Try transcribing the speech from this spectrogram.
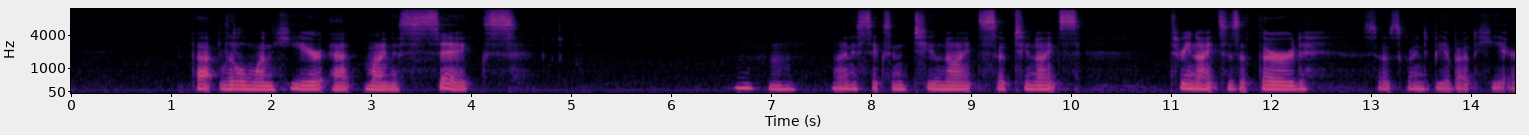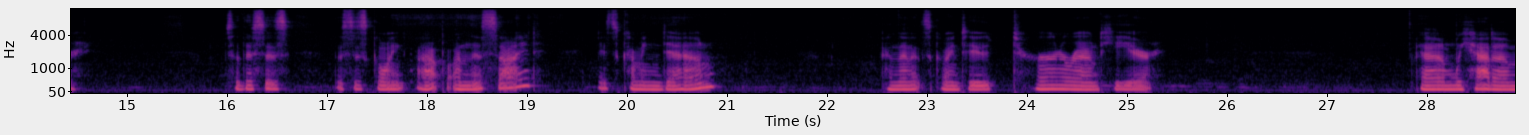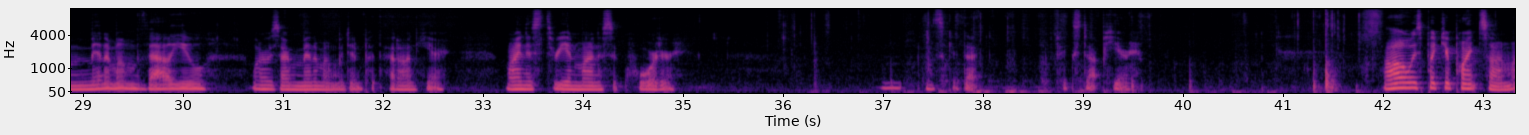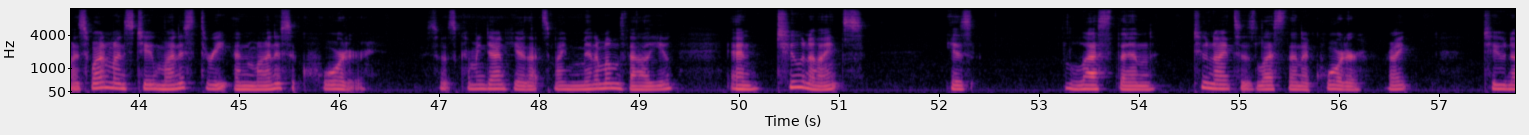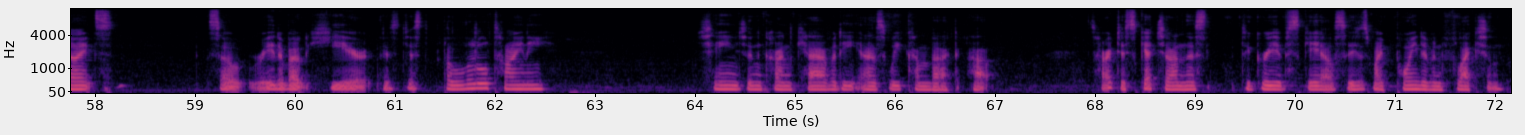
that little one here at minus 6. Mm -hmm minus 6 and 2 ninths. So 2 ninths, 3 ninths is a third. So it's going to be about here. So this is this is going up on this side. It's coming down. And then it's going to turn around here. Um, we had a minimum value. Where was our minimum? We didn't put that on here. Minus 3 and minus a quarter. Let's get that fixed up here. Always put your points on. Minus 1, minus 2, minus 3, and minus a quarter. So it's coming down here. That's my minimum value. And 2 ninths is less than, 2 ninths is less than a quarter, right? 2 ninths. So right about here, there's just a little tiny change in concavity as we come back up It's hard to sketch on this degree of scale. So here's my point of inflection.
